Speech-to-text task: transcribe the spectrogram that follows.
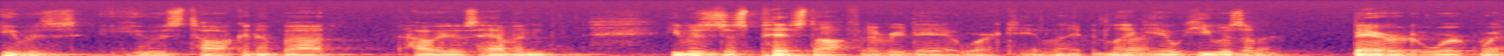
he was, he was talking about how he was having, he was just pissed off every day at work. He Like, like, he- he was a bear to work with.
